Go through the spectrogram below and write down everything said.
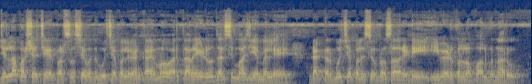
జిల్లా పరిషత్ చైర్పర్సన్ శ్రీమతి బూచేపల్లి వెంకయ్యమ్మ వారి తనయుడు దర్శి మాజీ ఎమ్మెల్యే డాక్టర్ బూచేపల్లి శివప్రసాద్ రెడ్డి ఈ వేడుకల్లో పాల్గొన్నారు.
